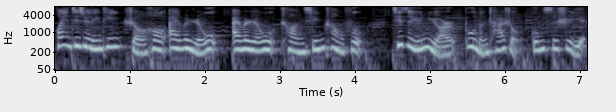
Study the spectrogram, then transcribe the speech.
欢迎继续聆听《守候爱问人物》，爱问人物创新创富，妻子与女儿不能插手公司事业。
